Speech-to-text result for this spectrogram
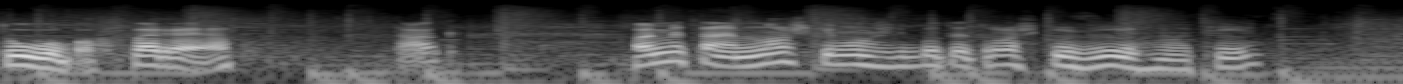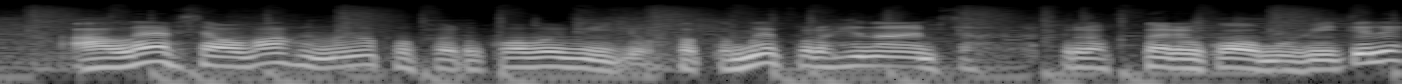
Тулуба вперед. Так? Пам'ятаємо, ножки можуть бути трошки зігнуті, але вся увага на поперековий відділ. Тобто ми прогинаємося в поперековому відділі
